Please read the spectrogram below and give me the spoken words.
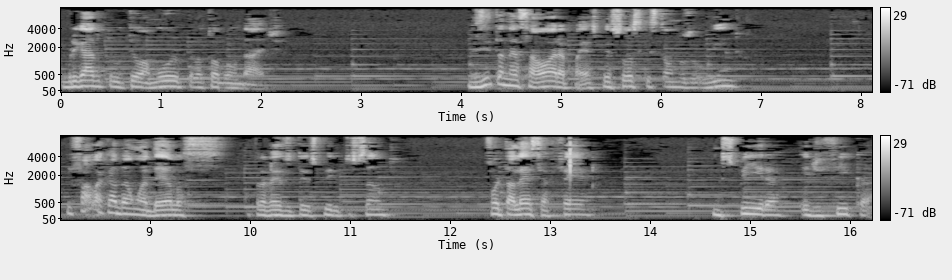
Obrigado pelo teu amor, pela tua bondade. Visita nessa hora, Pai, as pessoas que estão nos ouvindo e fala a cada uma delas através do teu Espírito Santo fortalece a fé, inspira, edifica,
